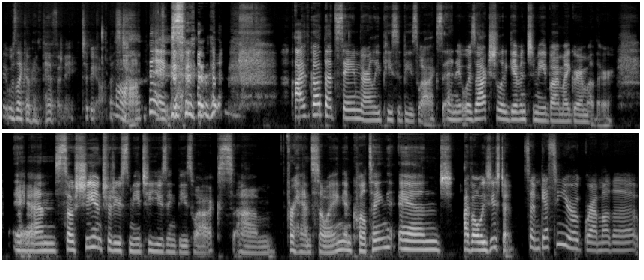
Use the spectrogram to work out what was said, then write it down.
it was like an epiphany, to be honest. aw, thanks. I've got that same gnarly piece of beeswax, and it was actually given to me by my grandmother. And so she introduced me to using beeswax um, for hand sewing and quilting, and I've always used it. So I'm guessing your grandmother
